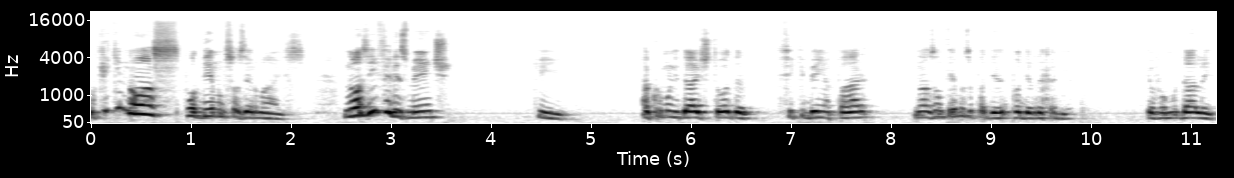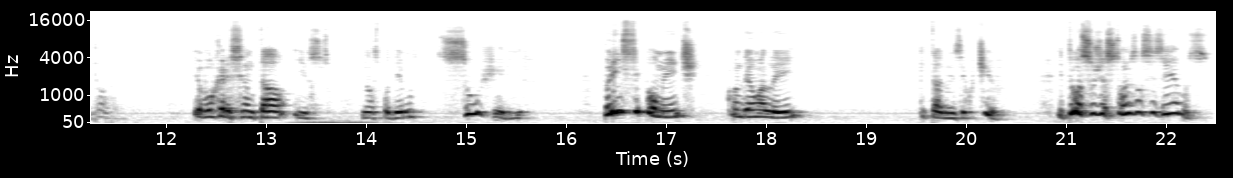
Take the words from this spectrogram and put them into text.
o que, que nós podemos fazer mais? Nós, infelizmente, que a comunidade toda fique bem a par, nós não temos o poder, poder da caneta. Eu vou mudar a lei tal. Eu vou acrescentar isso. Nós podemos sugerir. Principalmente quando é uma lei que está no executivo. Então, as sugestões nós fizemos.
